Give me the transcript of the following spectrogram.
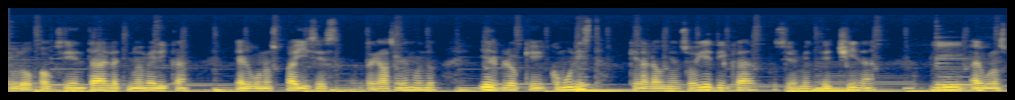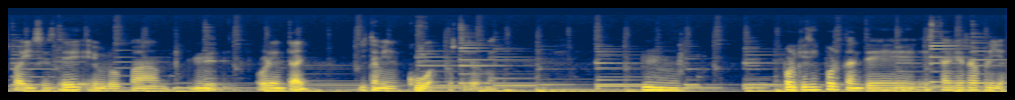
Europa Occidental, Latinoamérica y algunos países regados en el mundo, y el bloque comunista, que era la Unión Soviética, posiblemente China y algunos países de Europa mm, Oriental y también Cuba posteriormente. Mm, ¿Por qué es importante esta Guerra Fría?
